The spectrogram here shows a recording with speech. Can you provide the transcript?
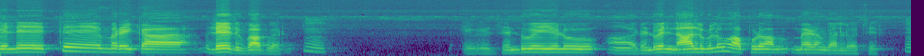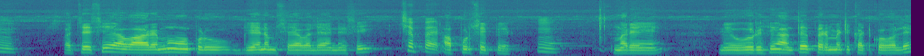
వెళ్ళితే మరి ఇక లేదు బాబు గారు. రెండు వేలు రెండు వేల నాలుగులో అప్పుడు మేడం గారు వచ్చారు. వచ్చేసి ఆ వారేమో ఇప్పుడు గేనం సేవలే అనేసి చెప్పారు అప్పుడు చెప్పారు. మరి మీ ఊరికి అంతే పెర్మిట్ కట్టుకోవాలి.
